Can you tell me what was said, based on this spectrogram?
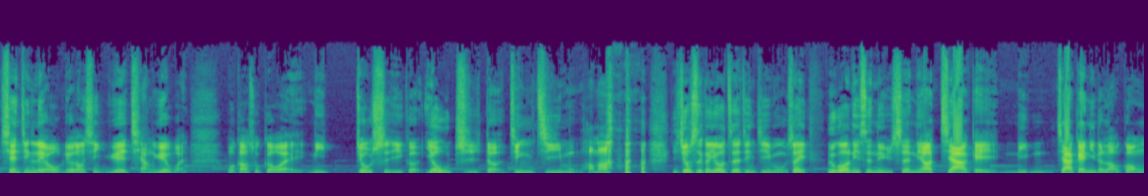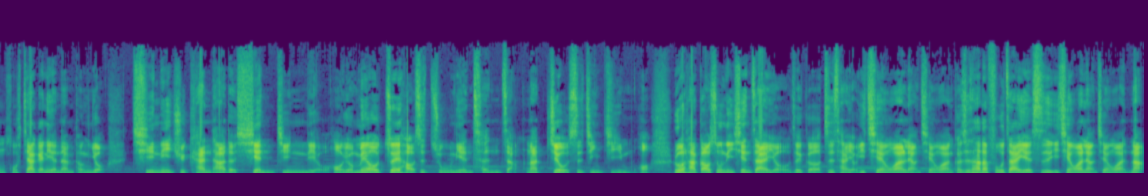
现金流流动性越强越稳。我告诉各位，你。就是一个优质的金鸡母，好吗？你就是个优质的金鸡母。所以，如果你是女生，你要嫁给你，嫁给你的老公或嫁给你的男朋友，请你去看他的现金流，吼，有没有最好是逐年成长，那就是金鸡母，吼。如果他告诉你现在有这个资产有一千万、两千万，可是他的负债也是一千万、两千万，那。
